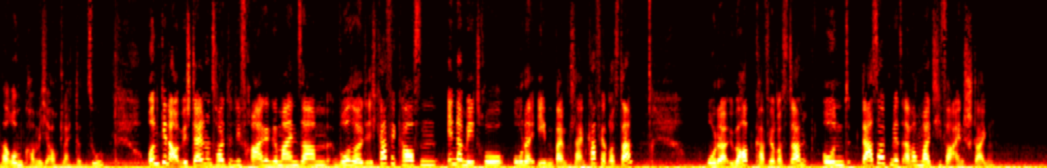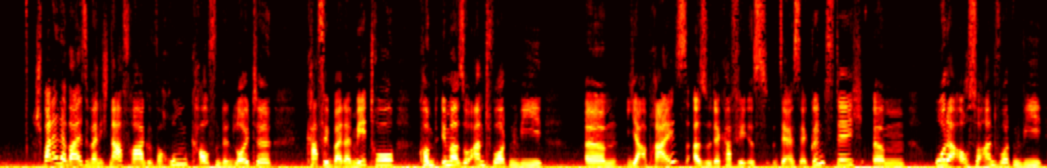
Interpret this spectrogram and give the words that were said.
Warum komme ich auch gleich dazu. Und genau, wir stellen uns heute die Frage gemeinsam, wo sollte ich Kaffee kaufen? In der Metro oder eben beim kleinen Kaffeeröster? Oder überhaupt Kaffeeröster? Und da sollten wir jetzt einfach mal tiefer einsteigen. Spannenderweise, wenn ich nachfrage, warum kaufen denn Leute Kaffee bei der Metro, kommt immer so Antworten wie, ähm, ja, Preis, also der Kaffee ist sehr, sehr günstig. Ähm, oder auch so Antworten wie,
